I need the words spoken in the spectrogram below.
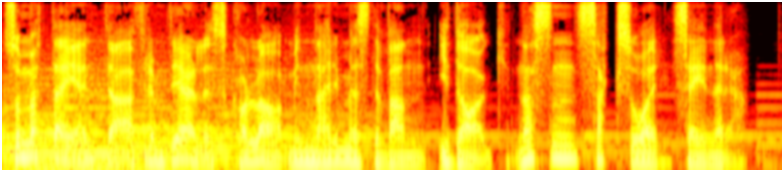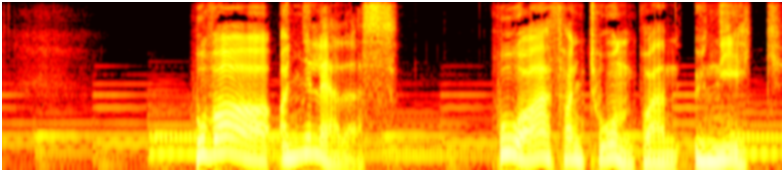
så møtte jeg ei jente jeg fremdeles kaller min nærmeste venn i dag, nesten seks år seinere. Hun var annerledes. Hun og jeg fant tonen på en unik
